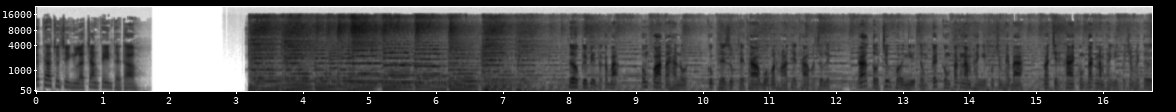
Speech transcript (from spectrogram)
Tiếp theo chương trình là trang tin thể thao. Thưa quý vị và các bạn, hôm qua tại Hà Nội, Cục Thể dục Thể thao Bộ Văn hóa Thể thao và Du lịch đã tổ chức hội nghị tổng kết công tác năm 2023 và triển khai công tác năm 2024.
